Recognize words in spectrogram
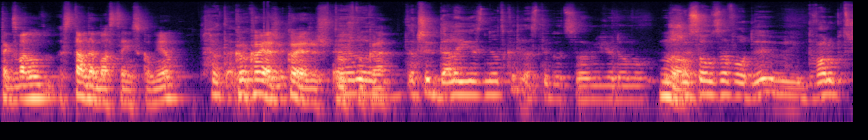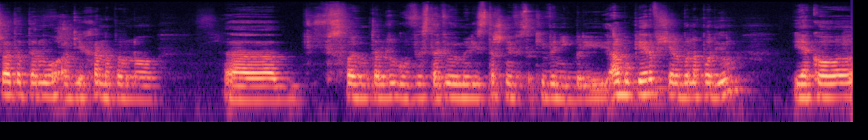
tak zwaną stalę masceńską, nie? No tak. Ko kojarzy, kojarzysz tą E, sztukę. No, znaczy dalej jest nieodkryta z tego, co mi wiadomo. No. Że są zawody. Dwa lub trzy lata temu AGH na pewno e, w swoim talżugu wystawiły, mieli strasznie wysoki wynik. Byli albo pierwsi, albo na podium. Jako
